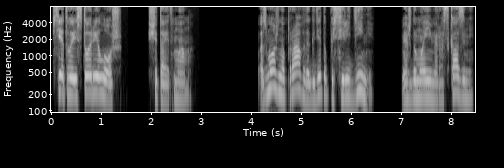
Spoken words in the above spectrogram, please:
«Все твои истории — ложь», — считает мама. Возможно, правда где-то посередине, между моими рассказами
